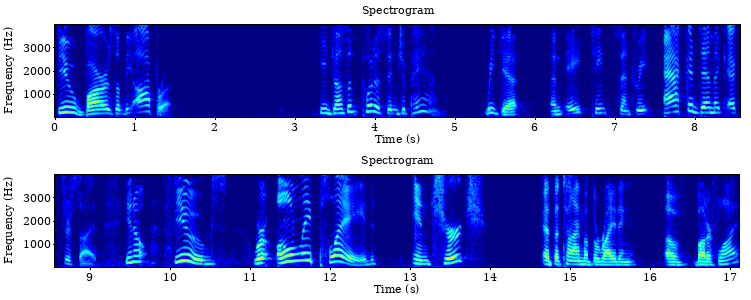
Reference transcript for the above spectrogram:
few bars of the opera. He doesn't put us in Japan. We get an 18th century academic exercise. You know, fugues were only played in church at the time of the writing of Butterfly,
